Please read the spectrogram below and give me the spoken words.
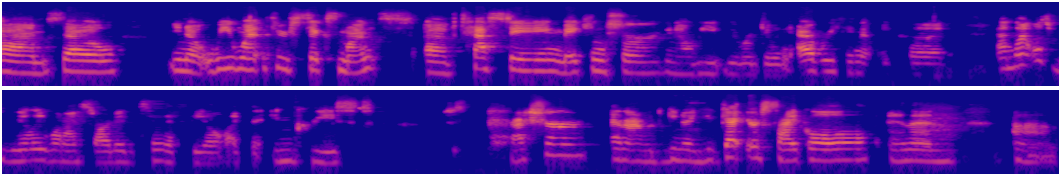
Um, so you know we went through six months of testing, making sure you know we we were doing everything that we could, and that was really when I started to feel like the increased just pressure. And I would you know you get your cycle, and then um,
